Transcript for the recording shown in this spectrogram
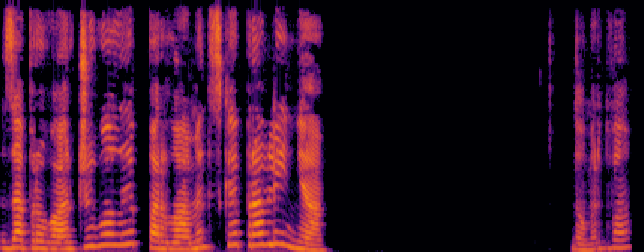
запроваджували парламентське правління. Номер 2.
